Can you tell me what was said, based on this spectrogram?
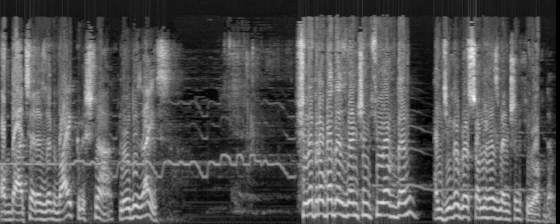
of the acharyas that why Krishna closed his eyes. Srila Prabhupada has mentioned few of them and Jiva Goswami has mentioned few of them.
